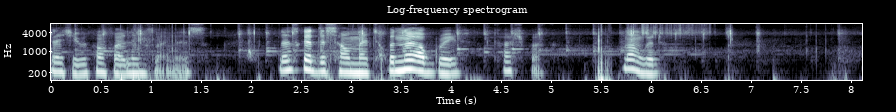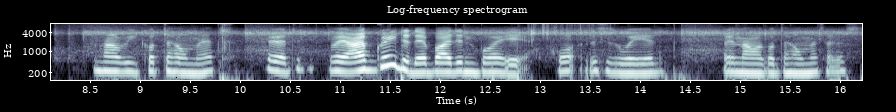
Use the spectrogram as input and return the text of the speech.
Actually, we can't fight Lynx like this. Let's get this helmet, but no upgrade. Cashback. No, I'm good. Now we got the helmet. Yeah, I wait, I upgraded it, but I didn't buy it. What? This is weird. And now I got the helmet, I guess.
